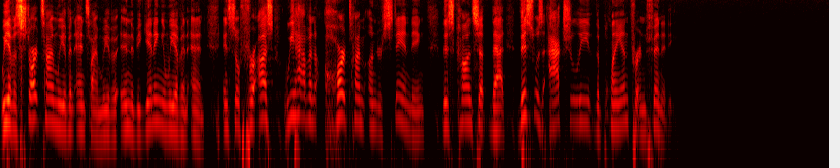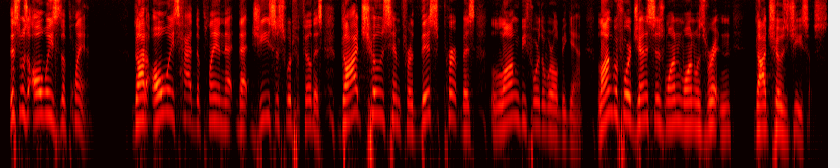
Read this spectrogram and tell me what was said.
We have a start time, we have an end time. We have in the beginning and we have an end. And so for us, we have a hard time understanding this concept that this was actually the plan for infinity. This was always the plan. God always had the plan that, that Jesus would fulfill this. God chose him for this purpose long before the world began. Long before Genesis 1 1 was written, God chose Jesus.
